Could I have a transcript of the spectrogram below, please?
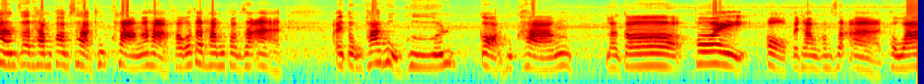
มันจะทำความสะอาดทุกครั้งอะค่ะเขาก็จะทำความสะอาด ไอ้ตรงผ้าถูพื้นก่อนทุกครั้ง แล้วก็ค่อยออกไปทำความสะอาด เพราะว่า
